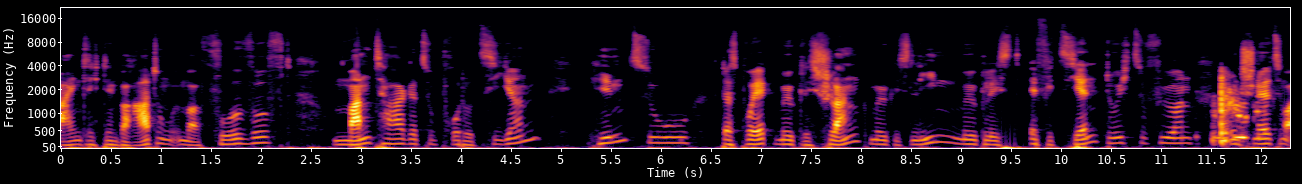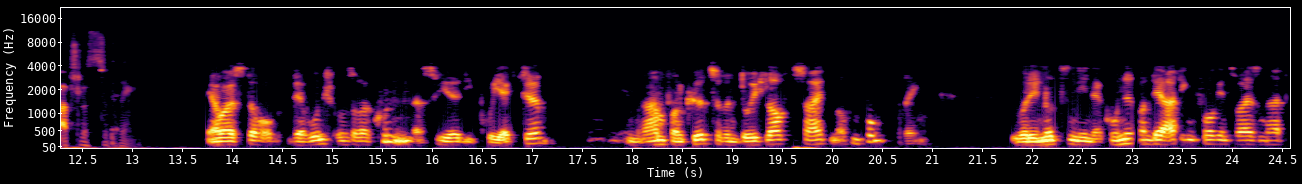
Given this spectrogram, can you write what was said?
eigentlich den Beratungen immer vorwirft, Manntage zu produzieren, hin zu das Projekt möglichst schlank, möglichst lean, möglichst effizient durchzuführen und schnell zum Abschluss zu bringen. Ja, aber es ist doch auch der Wunsch unserer Kunden, dass wir die Projekte im Rahmen von kürzeren Durchlaufzeiten auf den Punkt bringen. Über den Nutzen, den der Kunde von derartigen Vorgehensweisen hat,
